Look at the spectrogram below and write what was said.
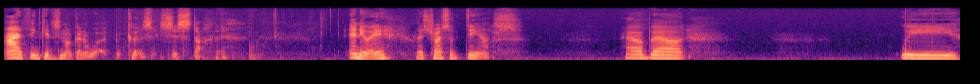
I think it's not going to work because it's just stuck there. Anyway, let's try something else. How about we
